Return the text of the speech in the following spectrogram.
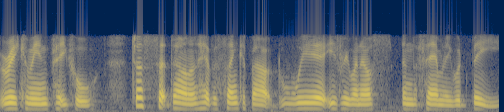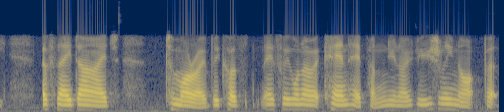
recommend people just sit down and have a think about where everyone else in the family would be if they died tomorrow because as we all know it can happen you know usually not but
